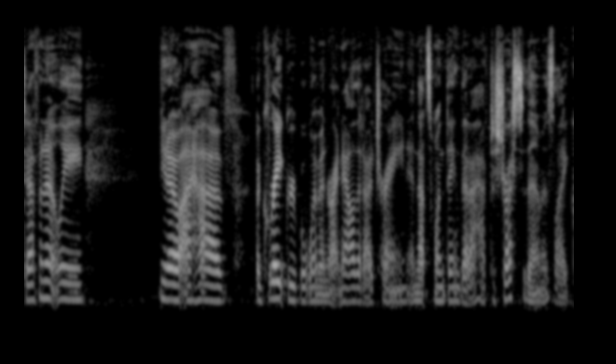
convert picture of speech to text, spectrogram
definitely, you know, I have a great group of women right now that I train, and that's one thing that I have to stress to them is like,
